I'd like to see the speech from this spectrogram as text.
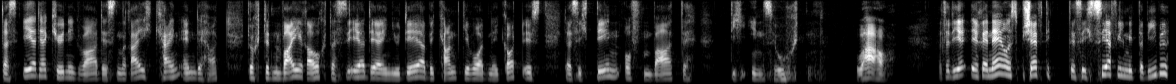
dass er der König war, dessen Reich kein Ende hat, durch den Weihrauch, dass er der in Judäa bekannt gewordene Gott ist, der sich denen offenbarte, die ihn suchten. Wow! Also die Irenäus beschäftigte sich sehr viel mit der Bibel,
